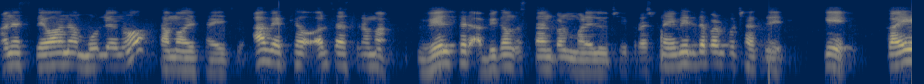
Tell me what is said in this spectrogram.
અને સેવાના મૂલ્યનો સમાવેશ થાય છે. આ વ્યાખ્યા અર્થશાસ્ત્રમાં વેલફેર અભિગમ સ્થાન પણ મળેલું છે. પ્રશ્ન એવી રીતે પણ પૂછાશે કે કઈ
